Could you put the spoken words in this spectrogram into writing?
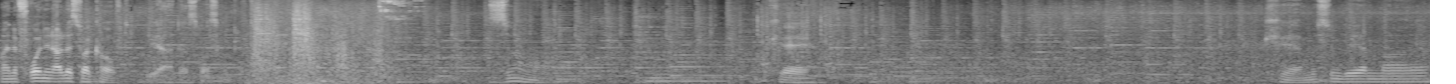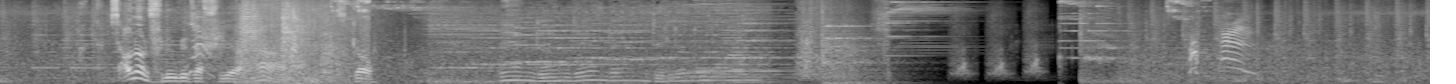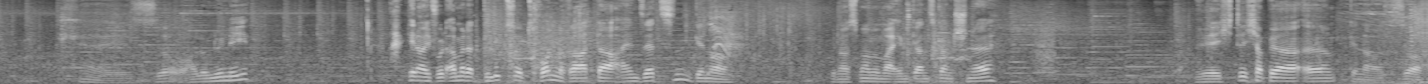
Meine Freundin alles verkauft. Ja, das war's komplett. So. Okay. Okay, müssen wir mal... Ist auch noch ein Flügelsaphir. Ah, let's go. Okay, so, hallo. Ach, genau, ich wollte einmal das Gluxotron-Rad da einsetzen. Genau. Genau, das machen wir mal eben ganz, ganz schnell. Richtig, ich habe ja, ähm, genau, so.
